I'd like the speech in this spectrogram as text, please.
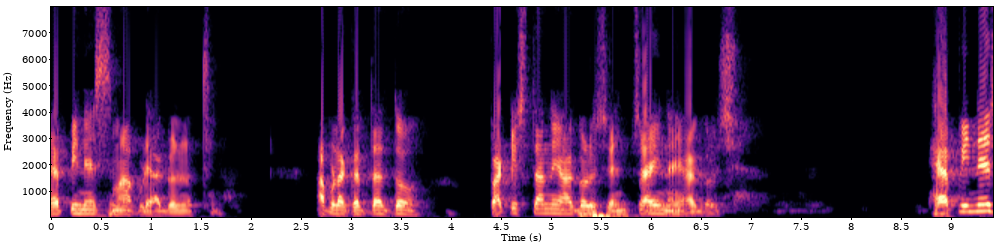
હેપીનેસમાં આપણે આગળ નથી. આપણા કરતાં તો પાકિસ્તાને આગળ છે ચાઇના આગળ છે. હેપીનેસ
